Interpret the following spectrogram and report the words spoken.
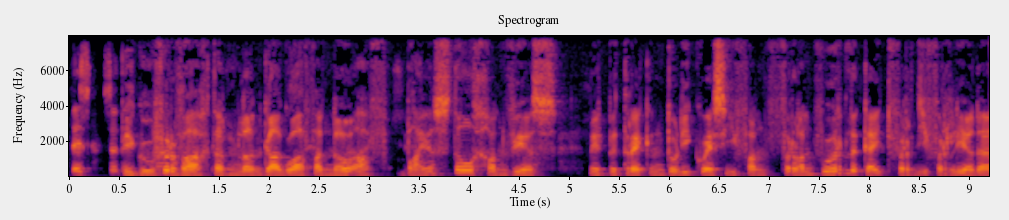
There's, so Pigou verwag dat Mnangagwa van nou af baie stil gaan wees met betrekking tot die kwessie van verantwoordelikheid vir die verlede.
